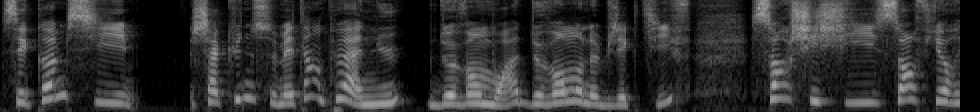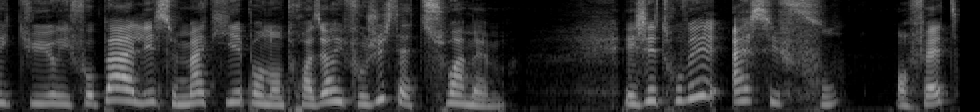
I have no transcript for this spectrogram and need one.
C'est comme si chacune se mettait un peu à nu devant moi, devant mon objectif, sans chichi, sans fioriture. Il faut pas aller se maquiller pendant trois heures, il faut juste être soi-même. Et j'ai trouvé assez fou, en fait,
